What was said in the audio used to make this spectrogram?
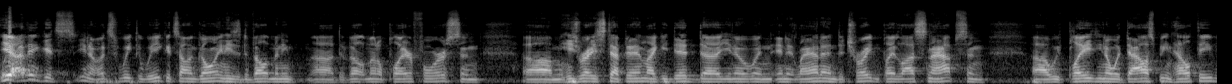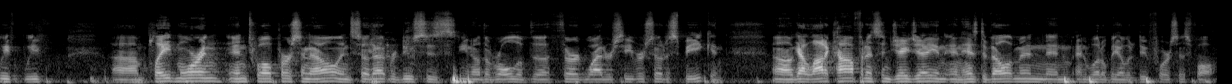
Yeah, I think it's you know it's week to week. It's ongoing. He's a developmental uh, developmental player for us, and um, he's ready to step in like he did uh, you know in, in Atlanta and Detroit and played a lot of snaps. And uh, we've played you know with Dallas being healthy, we've we've um, played more in, in 12 personnel, and so that reduces you know the role of the third wide receiver, so to speak. And uh, got a lot of confidence in JJ and, and his development and, and what he'll be able to do for us this fall.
